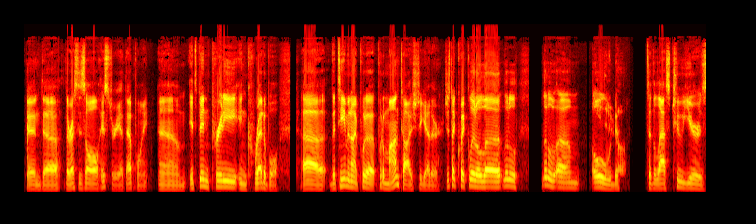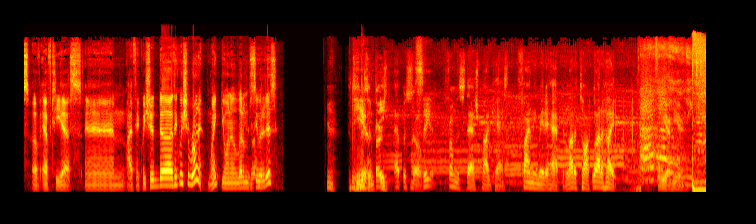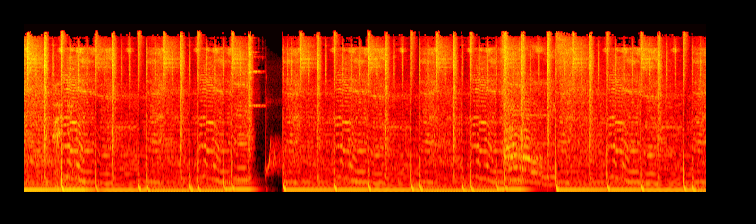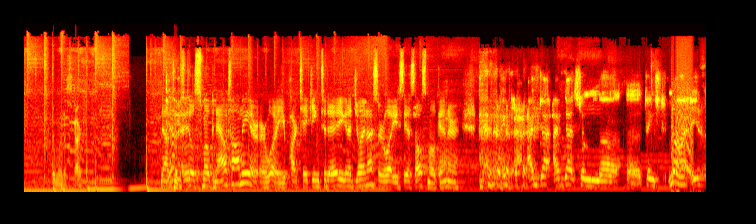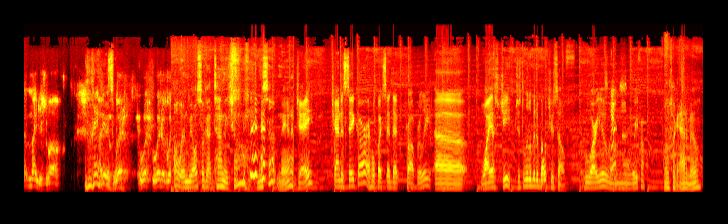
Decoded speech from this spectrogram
And uh, the rest is all history at that point. Um, it's been pretty incredible. Uh, the team and I put a put a montage together, just a quick little uh, little little um, ode to the last two years of FTS, and I think we should uh, I think we should run it. Wink, you want to let them see what it is? Yeah, the team is Yeah. in First episode see from the Stash Podcast. Finally made it happen. A lot of talk, a lot of hype. We are here. They're wearing a scarf. Now, do you still smoke now, Tommy, or, or what? Are you partaking today? Are You gonna join us, or what? You see us all smoking, or? I, I've got I've got some uh, uh, things. To, no, I, you know, I might as well. I- what, what, what, what, Oh, and we also got Tommy Chong. What's up, man? Jay Chandrasekhar. I hope I said that properly. Uh, YSG. Just a little bit about yourself. Who are you and uh, where are you from? Motherfucking Adam Hill.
